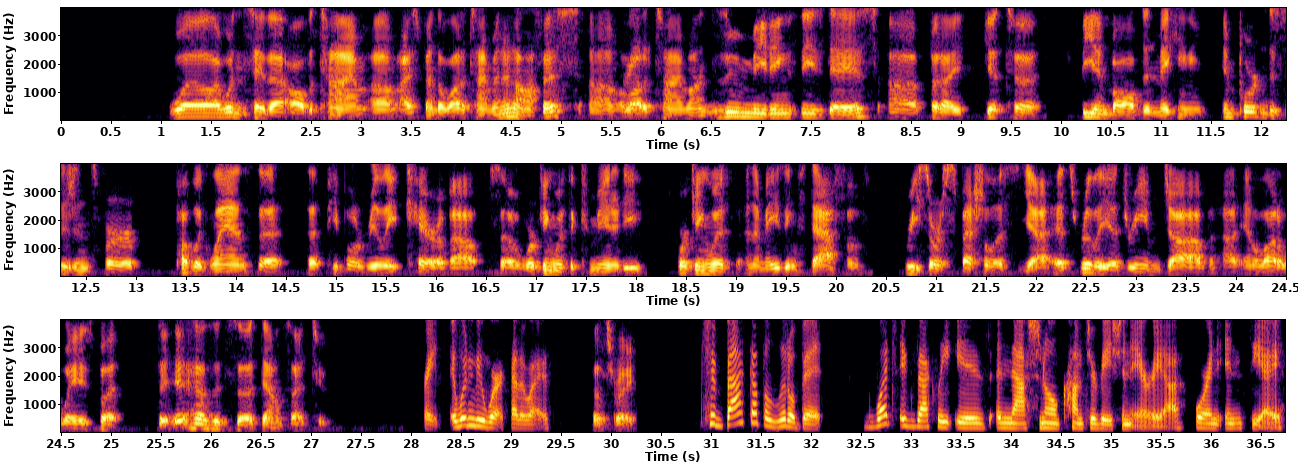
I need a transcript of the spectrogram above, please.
Well, I wouldn't say that all the time. Um, I spend a lot of time in an office, um, a right. lot of time on Zoom meetings these days, uh, but I get to be involved in making important decisions for public lands that that people really care about. So, working with the community, working with an amazing staff of resource specialists, yeah, it's really a dream job uh, in a lot of ways. But it has its uh, downside too. Right. It wouldn't be work otherwise. That's right. To back up a little bit, what exactly is a national conservation area or an NCA?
